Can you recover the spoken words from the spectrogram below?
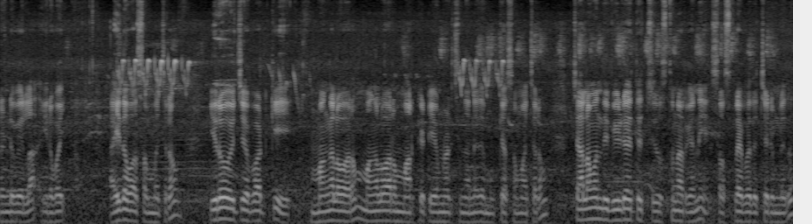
రెండు వేల ఇరవై ఐదవ సంవత్సరం. ఈరోజు వచ్చేపాటికి మంగళవారం. మంగళవారం మార్కెట్ ఏం నడిచింది అనేది ముఖ్య సమాచారం. చాలామంది వీడియో అయితే చూస్తున్నారు కానీ సబ్స్క్రైబ్ అయితే చేయడం లేదు.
